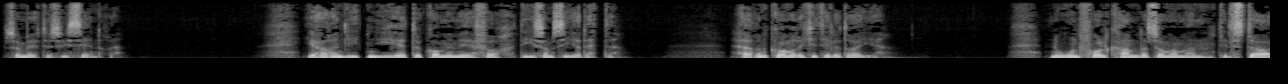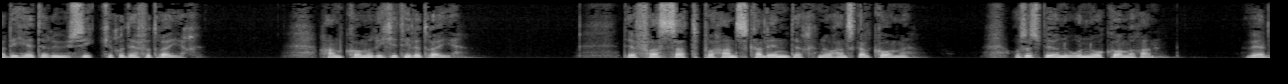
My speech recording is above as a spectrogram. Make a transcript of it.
så møtes vi senere. Jeg har en liten nyhet å komme med for de som sier dette. Herren kommer ikke til å drøye. Noen folk handler som om han til stadighet er usikker og derfor drøyer. Han kommer ikke til å drøye. Det er fastsatt på hans kalender når han skal komme, og så spør noen nå kommer han? Vel,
